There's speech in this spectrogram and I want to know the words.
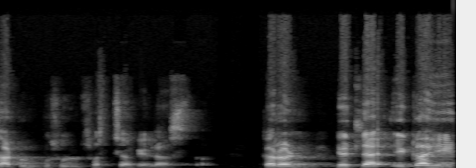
चाटून पुसून स्वच्छ केलं असतं. कारण यातल्या एकाही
